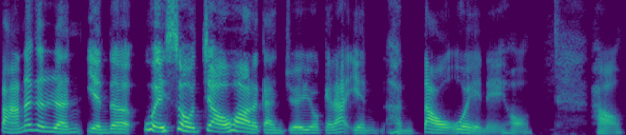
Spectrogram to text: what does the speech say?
把那个人演的未受教化的感觉有给他演很到位呢，吼。好，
